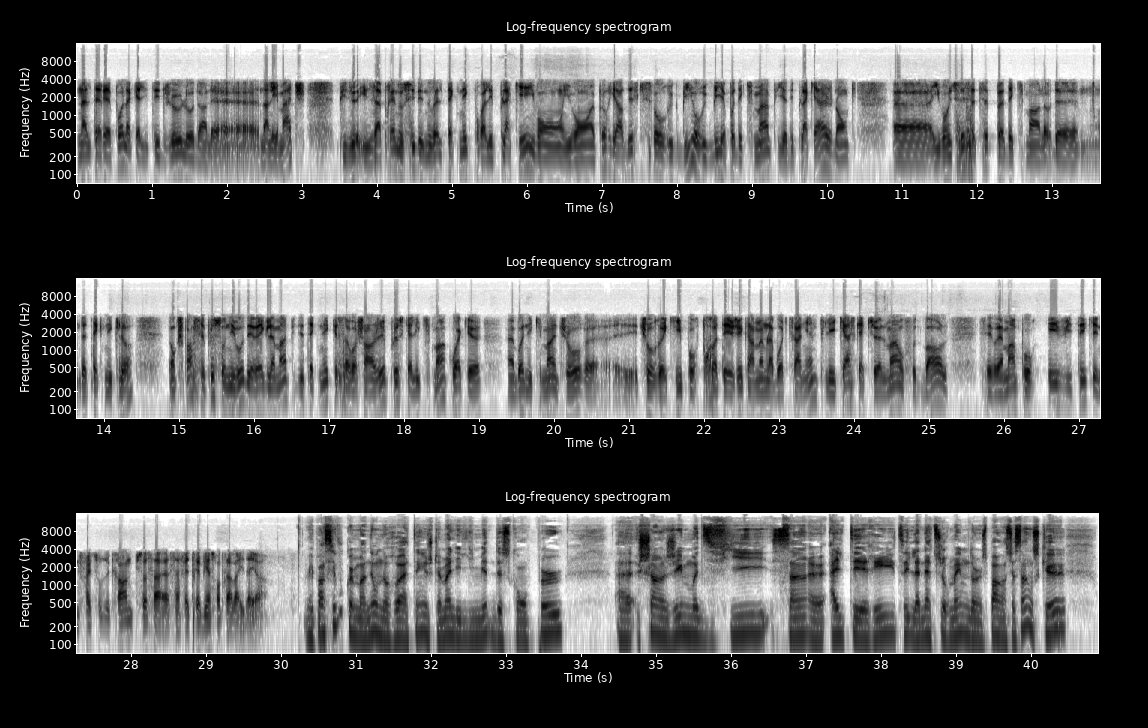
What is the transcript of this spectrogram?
n'altérait pas la qualité de jeu là, dans, le, dans les matchs. Puis ils apprennent aussi des nouvelles techniques pour aller plaquer. Ils vont, ils vont un peu regarder ce qui se fait au rugby. Au rugby, il n'y a pas d'équipement, puis il y a des plaquages. Donc, euh, ils vont utiliser ce type d'équipement-là, de, de technique-là. Donc, je pense que c'est plus au niveau des règlements puis des techniques que ça va changer, plus qu'à l'équipement, quoique un bon équipement est toujours, euh, est toujours requis pour protéger quand même la boîte crânienne. Puis les casques actuellement au football, c'est vraiment pour éviter qu'il y ait une fracture du crâne. Puis ça, ça, fait très bien son travail d'ailleurs. Mais pensez-vous qu'à un moment donné, on aura atteint justement les limites de ce qu'on peut euh, changer, modifier sans euh, altérer la nature même d'un sport, en ce sens que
